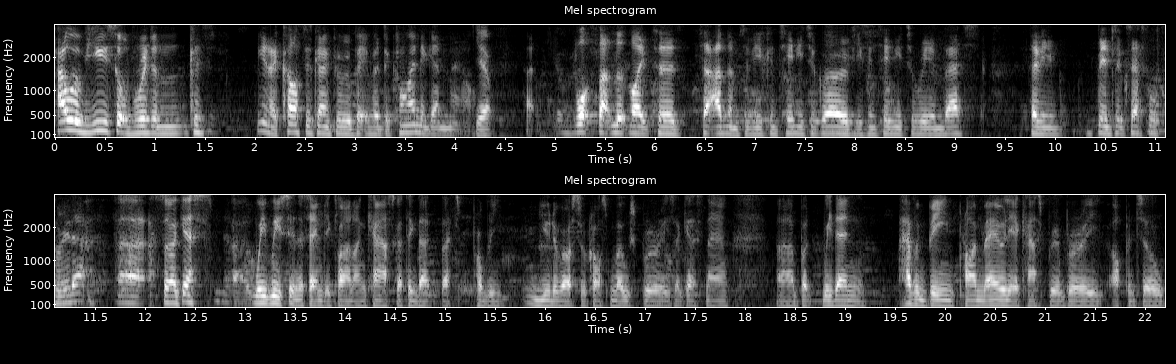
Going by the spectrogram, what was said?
how have you sort of ridden? Because you know, cask is going through a bit of a decline again now. Yeah. What's that look like to to Adnams? Have you continued to grow? Have you continued to reinvest? Have you been successful through that? Uh, so I guess uh, we, we've seen the same decline on cask. I think that that's probably universal across most breweries, I guess now. Uh, but we then haven't been primarily a cask brewery up until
